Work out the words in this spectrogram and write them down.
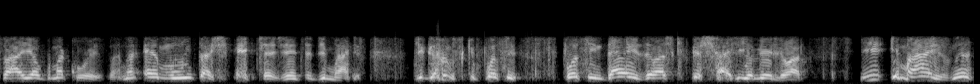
sai alguma coisa. Né? É muita gente, é gente demais. Digamos que fosse, fossem 10, eu acho que fecharia melhor. E, e mais, né?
